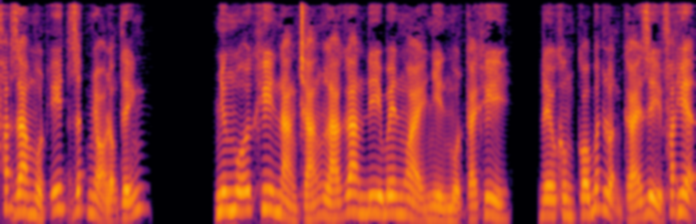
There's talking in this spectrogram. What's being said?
phát ra một ít rất nhỏ động tĩnh. Nhưng mỗi khi nàng tráng lá gan đi bên ngoài nhìn một cái khi, đều không có bất luận cái gì phát hiện.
